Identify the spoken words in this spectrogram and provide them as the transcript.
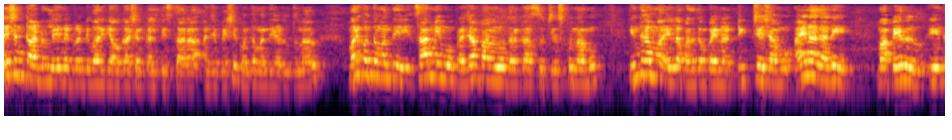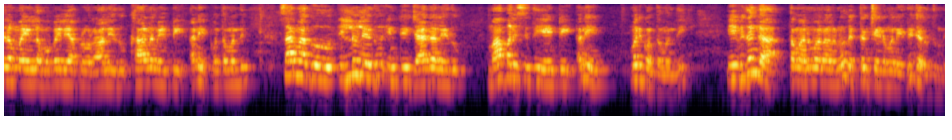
రేషన్ కార్డు లేనటువంటి వారికి అవకాశం కల్పిస్తారా అని చెప్పేసి కొంతమంది అడుగుతున్నారు. మరికొంతమంది సార్ మేము ప్రజాపాలనలో దరఖాస్తు చేసుకున్నాము. ఇందిరమ్మ ఇళ్ళ పథకం పైన టిక్ చేశాము. అయినా కానీ మా పేరు ఈ ఇందిరమ్మ ఇళ్ళ మొబైల్ యాప్లో రాలేదు. కారణం ఏంటి? అని కొంతమంది సార్ మాకు ఇల్లు లేదు ఇంటి జాగా లేదు. మా పరిస్థితి ఏంటి? అని మరికొంతమంది ఈ విధంగా తమ అనుమానాలను వ్యక్తం చేయడం అనేది జరుగుతుంది.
